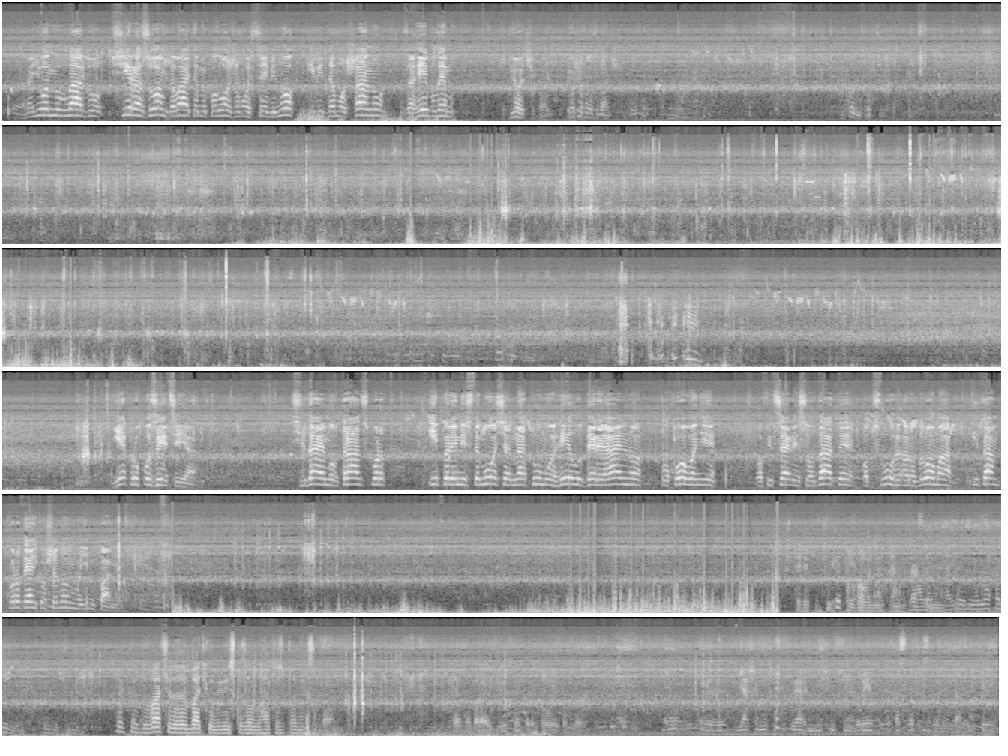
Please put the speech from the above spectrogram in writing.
е, районну владу, всі разом давайте ми положимо ось цей вінок і віддамо шану загиблим льотчикам. Прошу пересудачі. Виходимо, хлопці. Є пропозиція. Сідаємо в транспорт і перемістимося на ту могилу, де реально поховані офіцери і солдати, обслуги аеродрома, і там коротенько вшануємо їм пам'ять. Поховані окремо. 20 назад батько, бо він сказав багато зборних забрав. Я забираю звісно, переховую поклон. Я ще мушу підтвердити, що не говорити, така буде так на Київ.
